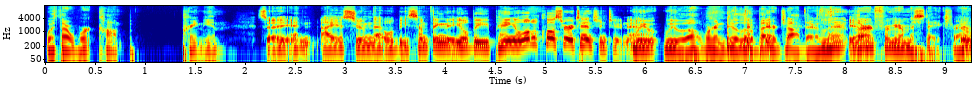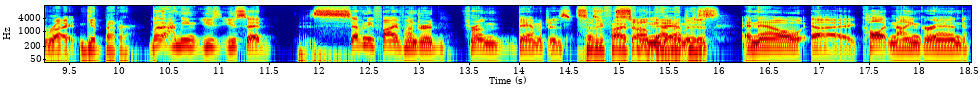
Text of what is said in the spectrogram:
with our work comp premium. So, and I assume that will be something that you'll be paying a little closer attention to now. We we will. We're going to do a little better job there. Learn, Yeah. learn from your mistakes, right? right. Get better. But I mean, you you said seventy five hundred from damages, Seventy five some from damages. and now uh, call it nine grand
